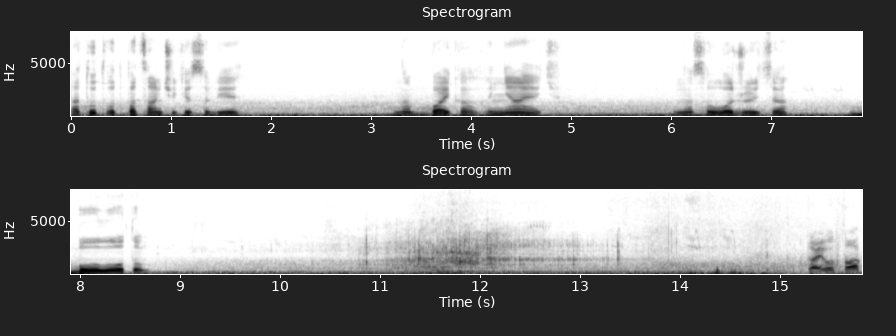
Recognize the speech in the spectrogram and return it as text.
А тут от пацанчики собі на байках ганяють, насолоджуються болотом. Та й отак.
